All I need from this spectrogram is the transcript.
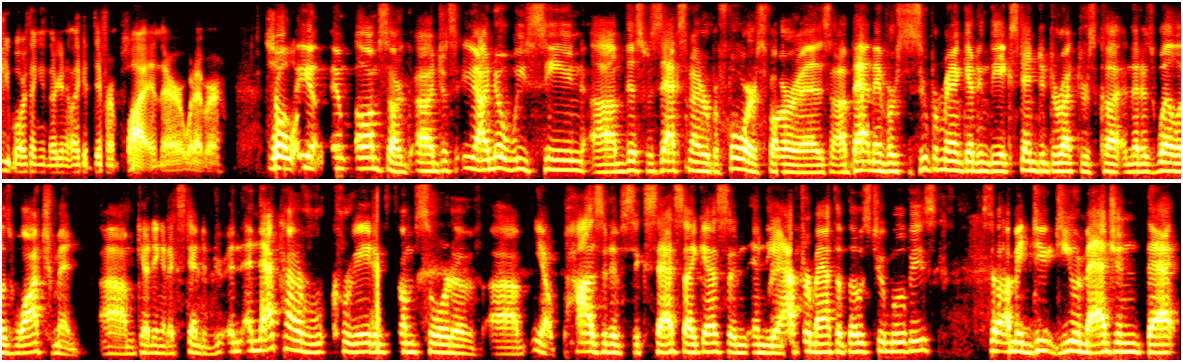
people are thinking they're gonna like a different plot in there or whatever. So well, yeah, oh, I'm sorry. Uh, just yeah, I know we've seen um, this with Zack Snyder before, as far as uh, Batman versus Superman getting the extended director's cut, and then as well as Watchmen um, getting an extended, and, and that kind of created some sort of um, you know positive success, I guess, in, in the aftermath of those two movies. So, I mean, do do you imagine that?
